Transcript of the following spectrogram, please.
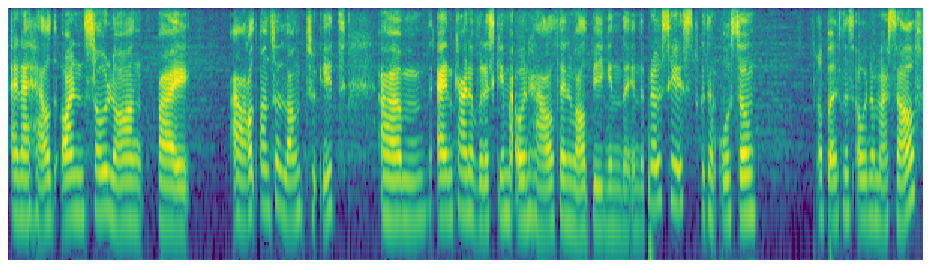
and I held on so long by I held on so long to it um, and kind of risking my own health and well-being in the in the process because I'm also a business owner myself.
